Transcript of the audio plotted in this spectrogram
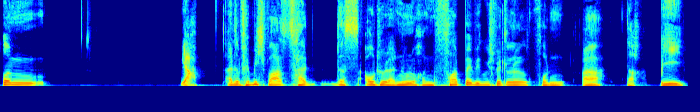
Und ja, also für mich war es halt das Auto dann nur noch ein Fortbewegungsmittel von A nach B.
